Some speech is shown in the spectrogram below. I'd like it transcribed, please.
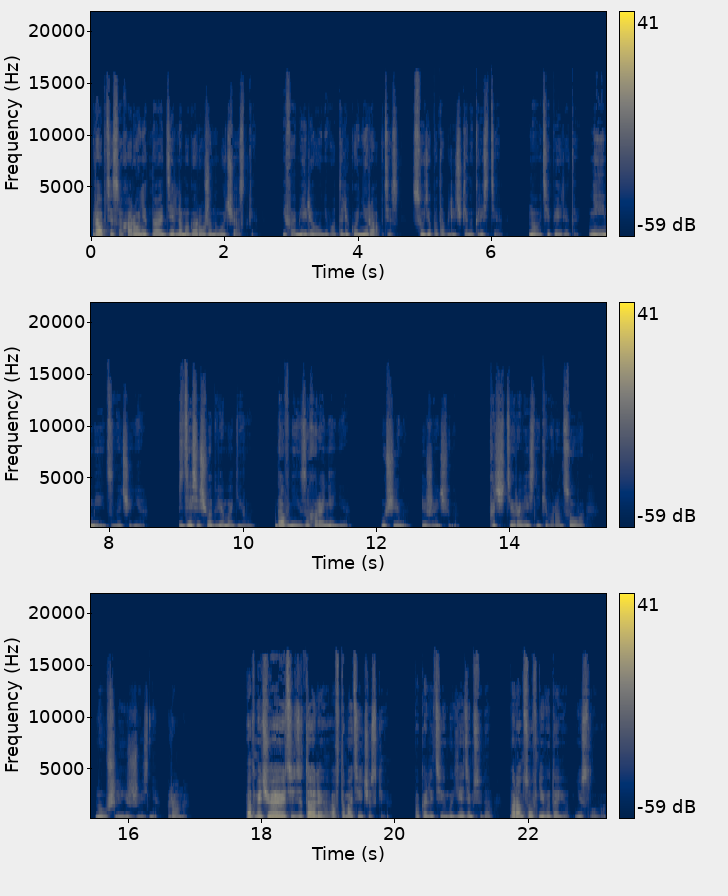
Раптиса хоронят на отдельном огороженном участке. И фамилия у него далеко не Раптис, судя по табличке на кресте. Но теперь это не имеет значения. Здесь еще две могилы. Давние захоронения. Мужчина и женщина. Почти ровесники Воронцова, но ушли из жизни рано. Отмечаю эти детали автоматически. Пока летим и едем сюда, Воронцов не выдает ни слова.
